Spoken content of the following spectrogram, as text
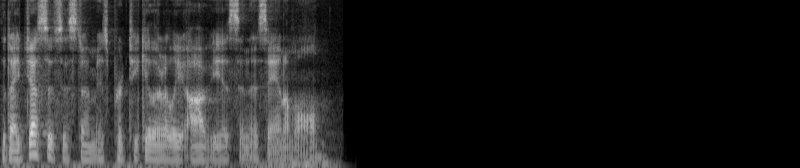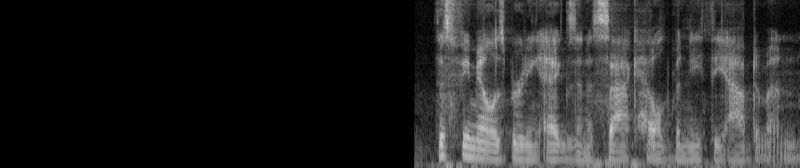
The digestive system is particularly obvious in this animal. This female is brooding eggs in a sac held beneath the abdomen.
